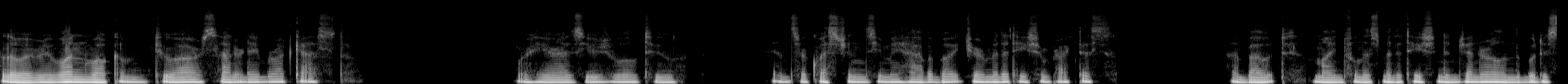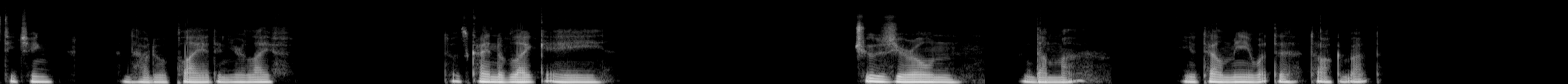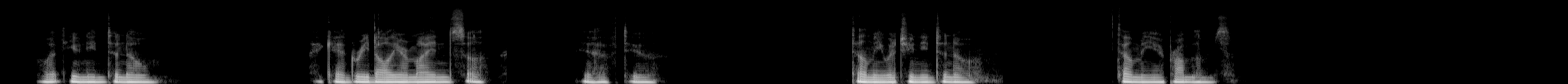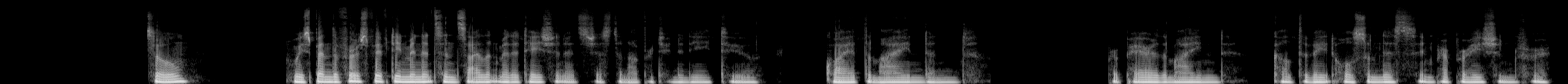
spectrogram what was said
Hello, everyone. Welcome to our Saturday broadcast. We're here as usual to answer questions you may have about your meditation practice, about mindfulness meditation in general and the Buddhist teaching, and how to apply it in your life. So it's kind of like a choose your own Dhamma. You tell me what to talk about what you need to know. I can't read all your minds, so you have to tell me what you need to know. Tell me your problems. So, we spend the first 15 minutes in silent meditation. It's just an opportunity to quiet the mind and prepare the mind cultivate wholesomeness in preparation for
